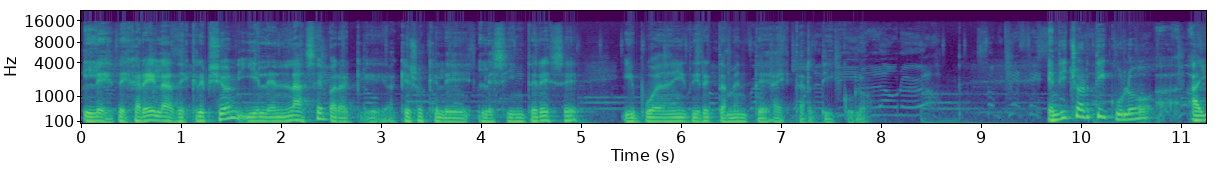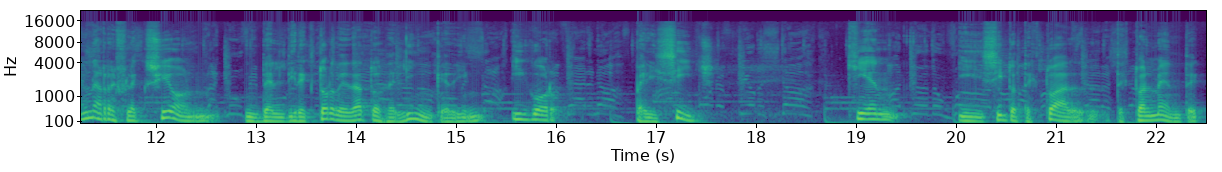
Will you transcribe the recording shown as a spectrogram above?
Les dejaré la descripción y el enlace para que aquellos que les interese y puedan ir directamente a este artículo. En dicho artículo hay una reflexión del director de datos de LinkedIn, Igor Perisic, quien, y cito textual, textualmente,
